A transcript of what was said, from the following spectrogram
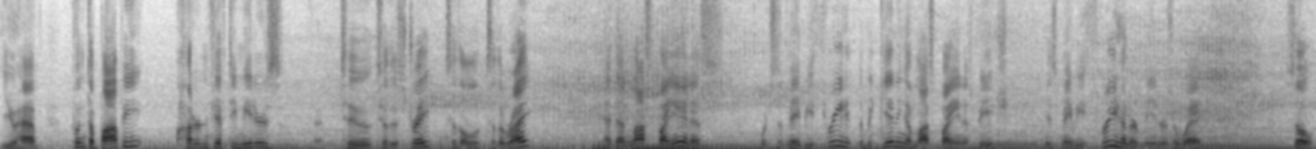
You have Punta Popy, 150 meters to, to the straight, to the, to the right. And then Las Ballenas, which is maybe three, the beginning of Las Ballenas Beach, is maybe 300 meters away. So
